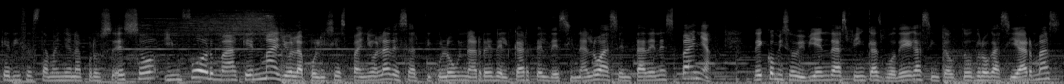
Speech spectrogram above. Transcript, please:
que dice esta mañana Proceso, informa que en mayo la policía española desarticuló una red del cártel de Sinaloa asentada en España, decomisó viviendas, fincas, bodegas, incautó drogas y armas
